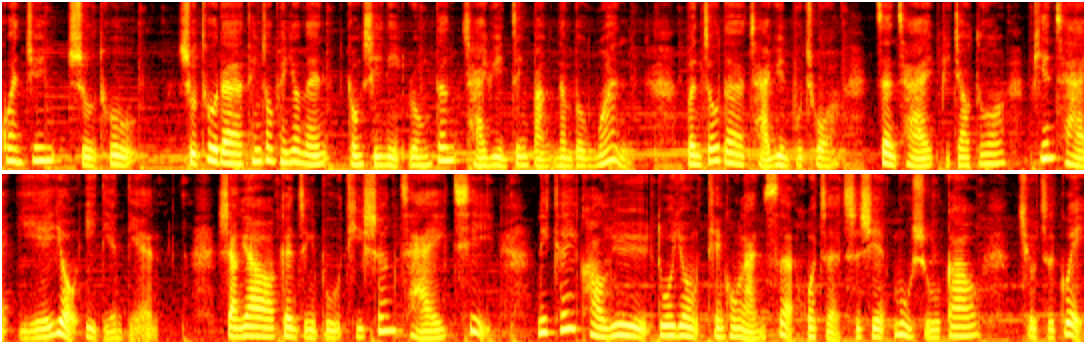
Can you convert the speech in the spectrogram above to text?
冠军属兔，属兔的听众朋友们，恭喜你荣登财运金榜 Number One。本周的财运不错，正财比较多，偏财也有一点点。想要更进一步提升财气，你可以考虑多用天空蓝色，或者吃些木薯膏、秋之桂。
